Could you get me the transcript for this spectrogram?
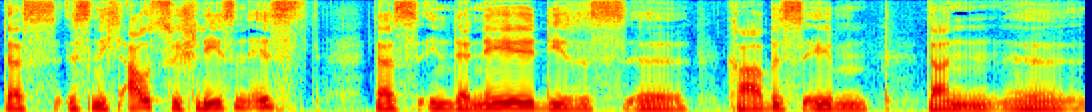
dass es nicht auszuschließen ist, dass in der Nähe dieses äh, Grabes eben dann äh,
